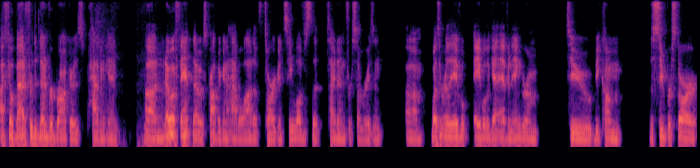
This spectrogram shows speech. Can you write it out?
I feel bad for the Denver Broncos having him. Uh, Noah Fant though is probably going to have a lot of targets. He loves the tight end for some reason. Um, wasn't really able able to get Evan Engram to become the superstar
